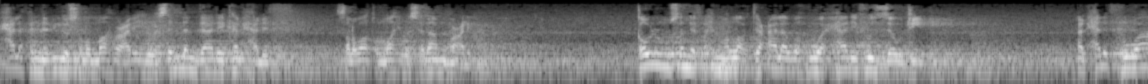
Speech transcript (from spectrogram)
حلف النبي صلى الله عليه وسلم ذلك الحلف صلوات الله وسلامه عليه. قول المصنف رحمه الله تعالى وهو حالف الزوج الحلف هو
